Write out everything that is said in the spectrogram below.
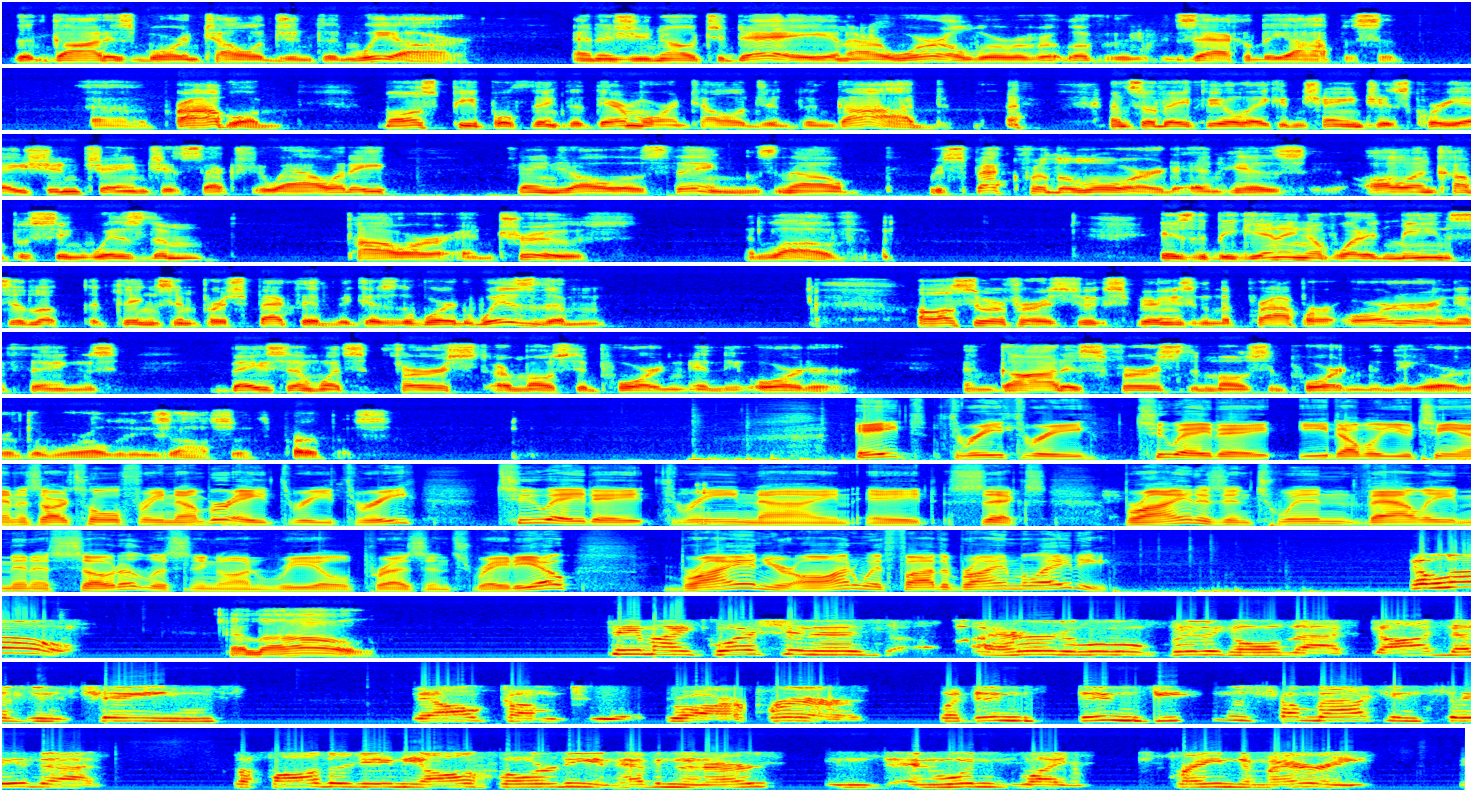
that God is more intelligent than we are? And as you know, today in our world, we're looking at exactly the opposite uh, problem. Most people think that they're more intelligent than God. and so they feel they can change his creation, change his sexuality, change all those things. Now, respect for the Lord and his all encompassing wisdom, power, and truth and love is the beginning of what it means to look at things in perspective because the word wisdom also refers to experiencing the proper ordering of things based on what's first or most important in the order. And God is first and most important in the order of the world, and He's also its purpose. 833 288 EWTN is our toll free number, 833 288 3986. Brian is in Twin Valley, Minnesota, listening on Real Presence Radio. Brian, you're on with Father Brian Mullady. Hello. Hello. See, my question is I heard a little bit ago that God doesn't change the outcome to, through our prayers. But didn't didn't Jesus come back and say that the Father gave me all authority in heaven and earth, and, and wouldn't like praying to Mary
